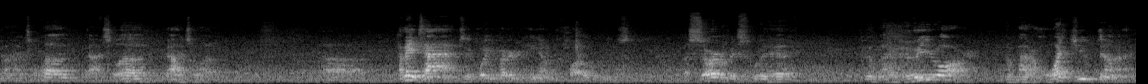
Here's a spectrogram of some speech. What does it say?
God's love, God's love, God's love. Uh, how many times have we heard him close a service with, no matter who you are, no matter what you've done,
